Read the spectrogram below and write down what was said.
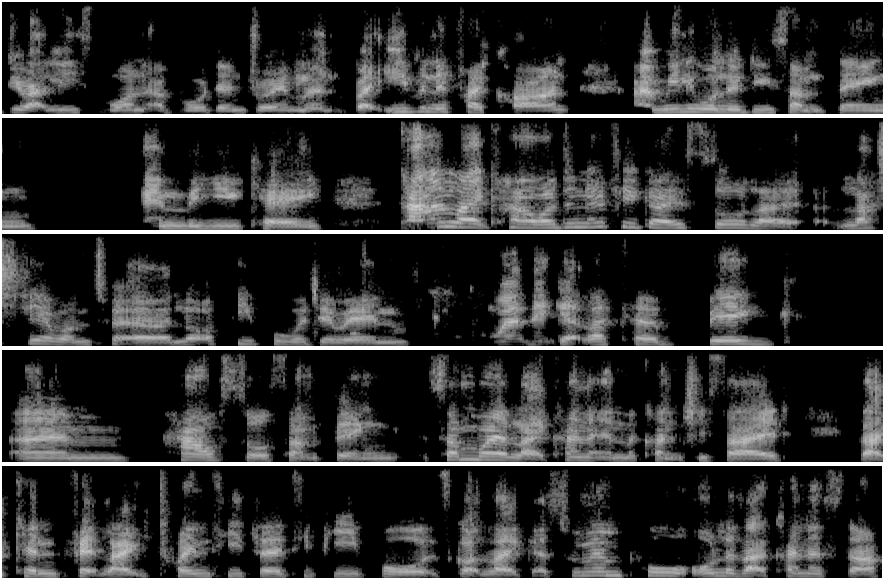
do at least one abroad enjoyment. But even if I can't, I really want to do something in the UK. Kind of like how I don't know if you guys saw like last year on Twitter, a lot of people were doing where they get like a big um house or something somewhere like kind of in the countryside that can fit like 20 30 people it's got like a swimming pool all of that kind of stuff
